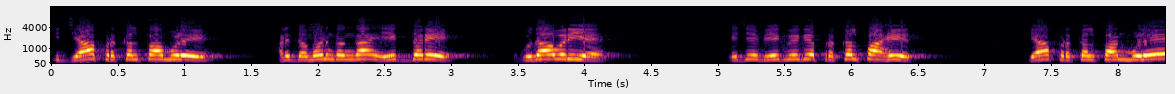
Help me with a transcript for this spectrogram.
की ज्या प्रकल्पामुळे आणि दमणगंगा एकदरे गोदावरी आहे. हे जे वेगवेगळे प्रकल्प आहेत या प्रकल्पांमुळे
